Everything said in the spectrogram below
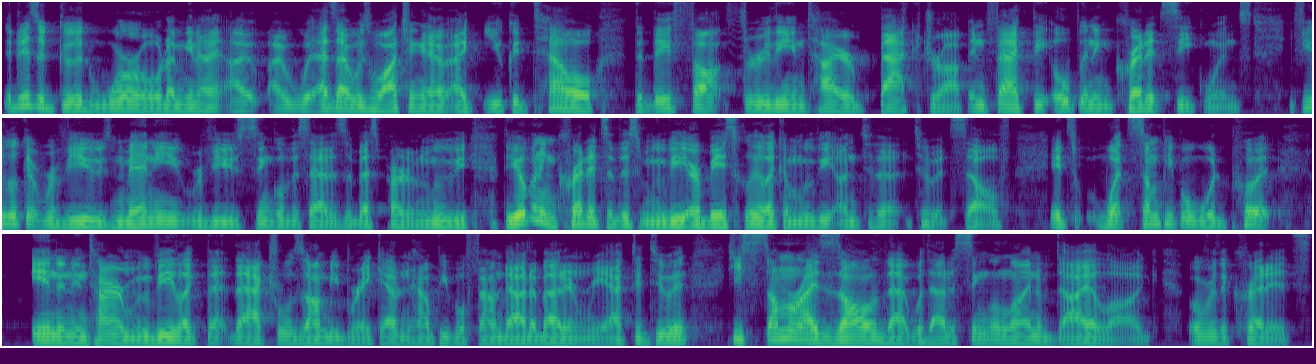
it is a good world. I mean, i i, I as I was watching it, I, I you could tell that they thought through the entire backdrop. In fact, the opening credit sequence. If you look at reviews, many reviews single this out as the best part of the movie. The opening credits of this movie are basically like a movie unto the to itself. It's what some people would put in an entire movie, like that the actual zombie breakout and how people found out about it and reacted to it. He summarizes all of that without a single line of dialogue over the credits,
